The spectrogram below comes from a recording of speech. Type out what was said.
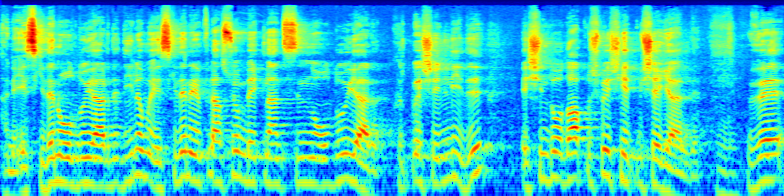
hani eskiden olduğu yerde değil ama eskiden enflasyon beklentisinin olduğu yer 45-50 idi. E şimdi o da 65-70'e geldi. Ve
